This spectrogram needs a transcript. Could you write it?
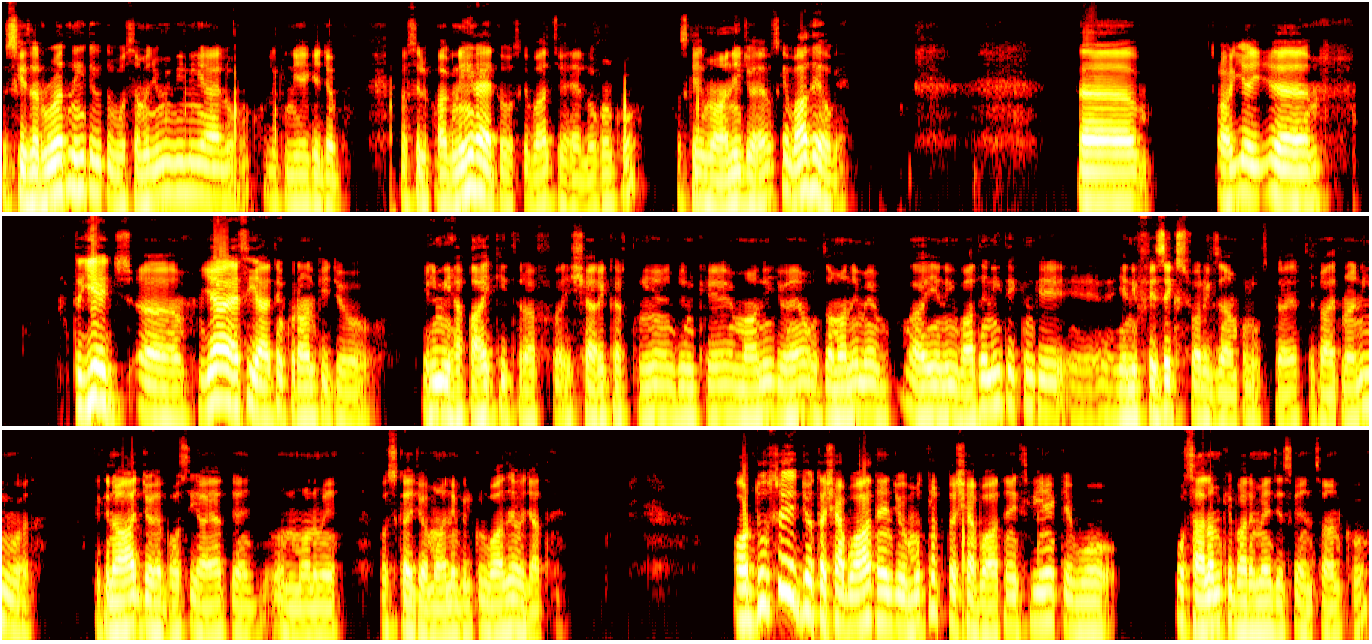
اس کی ضرورت نہیں تھی تو وہ سمجھ میں بھی نہیں آیا لوگوں کو، لیکن یہ کہ جب رسول پاک نہیں رہے تو اس کے بعد جو ہے لوگوں کو اس کے معنی جو ہے اس کے وعدے ہو گئے۔ اور یہ تو یہ یا ایسی آیتیں قرآن کی جو علمی حقائق کی طرف اشارے کرتی ہیں جن کے معنی جو ہیں اس زمانے میں یعنی وعدے نہیں تھے کیونکہ یعنی فزکس فار ایگزامپل اس کا ارتقا اتنا نہیں ہوا تھا۔ لیکن آج جو ہے بہت سی آیات ہیں ان معنی میں اس کا جو معنی بالکل واضح ہو جاتے ہیں اور دوسرے جو تشابہات ہیں، جو مطلب تشابہات ہیں، اس لیے کہ وہ اس عالم کے بارے میں، جس کا انسان کو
